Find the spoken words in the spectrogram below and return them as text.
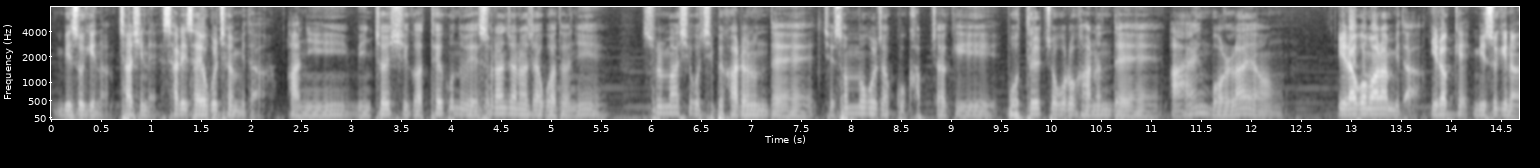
미숙이는 자신의 사리사욕을 채웁니다. 아니 민철 씨가 퇴근 후에 술 한잔 하자고 하더니 술 마시고 집에 가려는데 제 손목을 잡고 갑자기 모텔 쪽으로 가는데 아잉 몰라요. 이라고 말합니다. 이렇게 미숙이는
